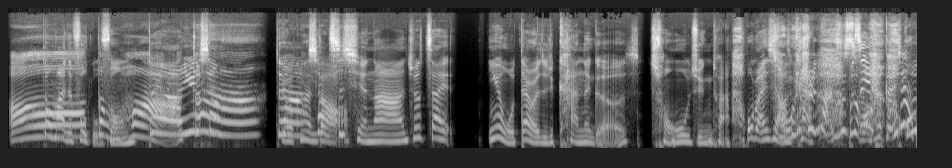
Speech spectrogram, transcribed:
哦，动漫的复古风动画对啊因为对啊，对啊，有看到像之前啊，就在。 因为我带儿子去看那个宠物军团，我本来想要看，宠物军团是什么？不是等一下我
